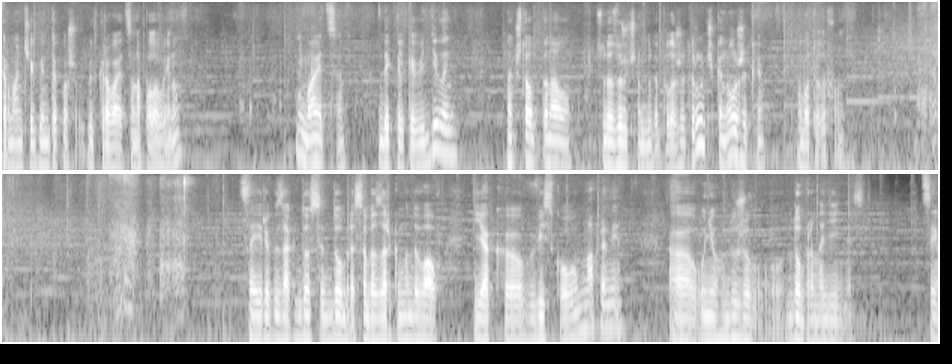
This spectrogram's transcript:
Карманчик він також відкривається наполовину. І мається декілька відділень на кшталт пеналу. Сюди зручно буде положити ручки, ножики або телефон. Цей рюкзак досить добре себе зарекомендував як е, в військовому напрямі. Е, У нього дуже добра надійність. Цей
